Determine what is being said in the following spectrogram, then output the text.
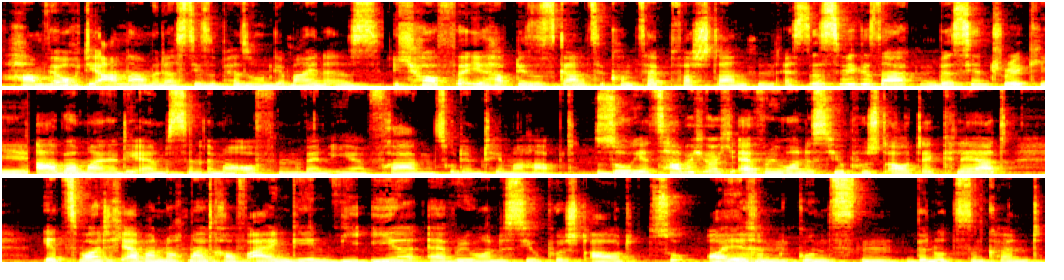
haben wir auch die Annahme, dass diese Person gemein ist. Ich hoffe, ihr habt dieses ganze Konzept verstanden. Es ist wie gesagt ein bisschen tricky, aber meine DMs sind immer offen, wenn ihr Fragen zu dem Thema habt. So, jetzt habe ich euch Everyone is You Pushed Out erklärt. Jetzt wollte ich aber nochmal drauf eingehen, wie ihr Everyone is You Pushed Out zu euren Gunsten benutzen könnt.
